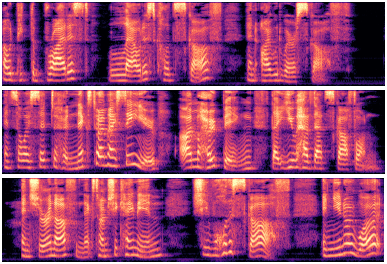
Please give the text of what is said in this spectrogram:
I would pick the brightest, loudest colored scarf and I would wear a scarf. And so I said to her, next time I see you, I'm hoping that you have that scarf on. And sure enough, next time she came in, she wore the scarf and you know what?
